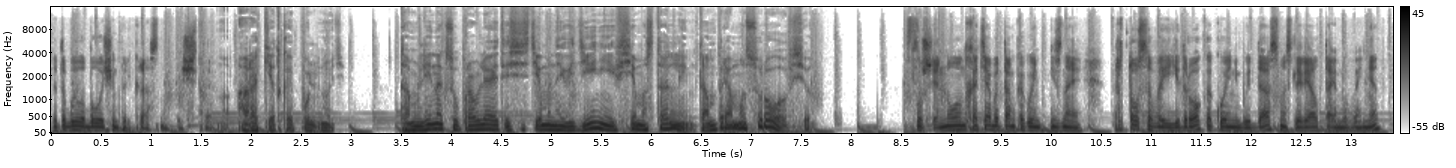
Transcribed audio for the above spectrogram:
это было бы очень прекрасно, я считаю. А ракеткой пульнуть? Там Linux управляет и системой наведения, и всем остальным. Там прямо сурово все. Слушай, ну он хотя бы там какое-нибудь, не знаю, ртосовое ядро какое-нибудь, да, в смысле реал-таймовое, нет?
